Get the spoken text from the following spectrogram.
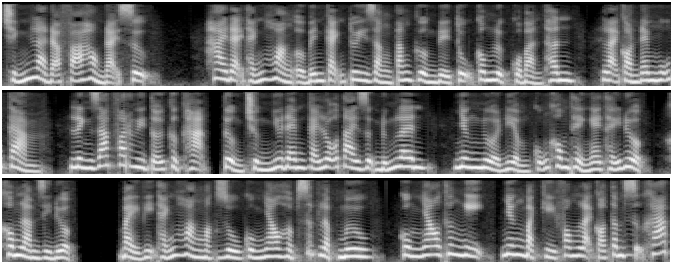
chính là đã phá hỏng đại sự. Hai đại thánh hoàng ở bên cạnh tuy rằng tăng cường để tụ công lực của bản thân, lại còn đem ngũ cảm, linh giác phát huy tới cực hạn, tưởng chừng như đem cái lỗ tai dựng đứng lên, nhưng nửa điểm cũng không thể nghe thấy được, không làm gì được. Bảy vị thánh hoàng mặc dù cùng nhau hợp sức lập mưu, cùng nhau thương nghị, nhưng Bạch Kỳ Phong lại có tâm sự khác,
